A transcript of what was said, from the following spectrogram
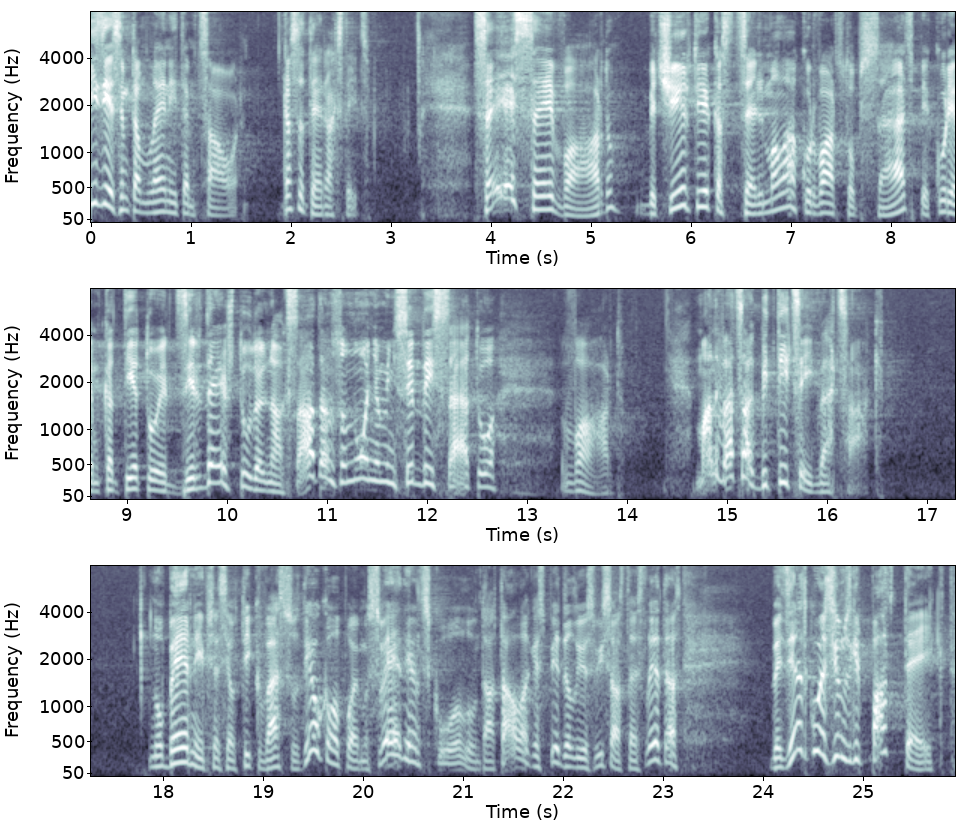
iziesim tam lēnītam cauri. Kas tad ir rakstīts? Sējais sēž vārdu, bet šie ir tie, kas ceļ malā, kur vārds top sēts, pie kuriem, kad tie to ir dzirdējuši, tūdaļ nāk sātans un noņem viņu sirdī sēto vārdu. Mani vecāki bija ticīgi vecāki. No bērnības es jau tiku vests uz dievkalpojumu, svētdienas skolu un tā tālāk. Es piedalījos visās tajās lietās. Bet zināt, ko es jums gribu pateikt?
